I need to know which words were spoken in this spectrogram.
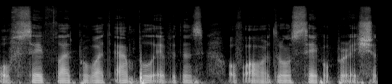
of safe flight provide ample evidence of our drone's safe operation,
